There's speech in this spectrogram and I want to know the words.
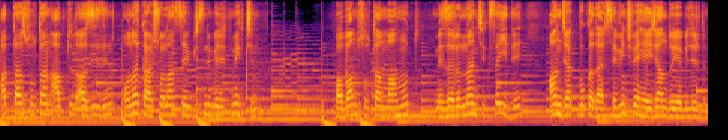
Hatta Sultan Abdülaziz'in ona karşı olan sevgisini belirtmek için babam Sultan Mahmut mezarından çıksaydı ancak bu kadar sevinç ve heyecan duyabilirdim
